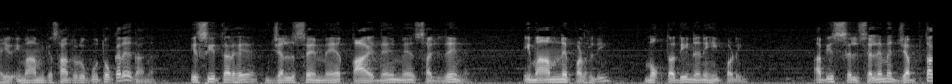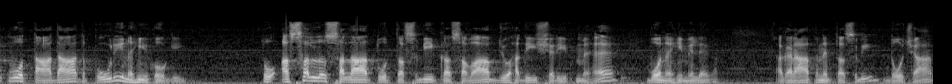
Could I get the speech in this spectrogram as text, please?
بھائی امام کے ساتھ رکو تو کرے گا نا۔ اسی طرح جلسے میں، قاعدے میں، سجدے میں۔ امام نے پڑھ لی، مقتدی نے نہیں پڑھی۔ اب اس سلسلے میں جب تک وہ تعداد پوری نہیں ہوگی، تو اصل سلاط و تسبیح کا ثواب جو حدیث شریف میں ہے، وہ نہیں ملے گا۔ اگر آپ نے تسبیح، دو چار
